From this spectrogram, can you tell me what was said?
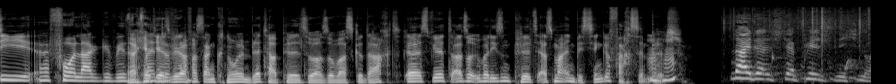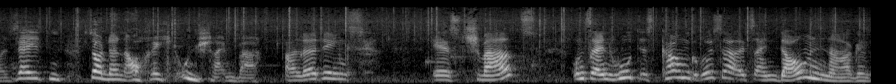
die äh, Vorlage gewesen Ja, ich sein hätte jetzt wieder fast an Knollenblätterpilz oder sowas gedacht. Äh, Es wird also über diesen Pilz erstmal ein bisschen gefachsimpelt. Mhm. Leider ist der Pilz nicht nur selten, sondern auch recht unscheinbar. Allerdings, er ist schwarz und sein Hut ist kaum größer als ein Daumennagel.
